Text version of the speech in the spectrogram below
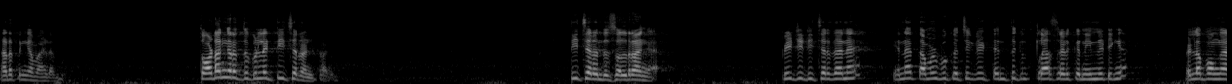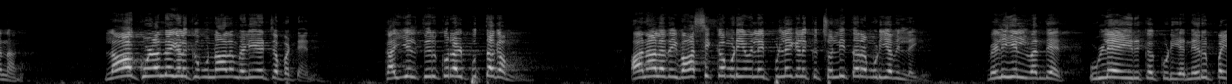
நடத்துங்க மேடம். தொடங்குறதுக்குள்ள டீச்சர் வந்துட்டாங்க. டீச்சர் வந்து சொல்கிறாங்க பிடி டீச்சர் தானே? என்ன தமிழ் புக் வச்சுக்கிட்டு டென்த்து கிளாஸ் எடுக்க நின்றுட்டீங்க வெளில போங்க நான் லா குழந்தைகளுக்கு முன்னாலும் வெளியேற்றப்பட்டேன். கையில் திருக்குறள் புத்தகம். ஆனால் அதை வாசிக்க முடியவில்லை பிள்ளைகளுக்கு சொல்லித்தர முடியவில்லை. வெளியில் வந்தேன். உள்ளே இருக்கக்கூடிய நெருப்பை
